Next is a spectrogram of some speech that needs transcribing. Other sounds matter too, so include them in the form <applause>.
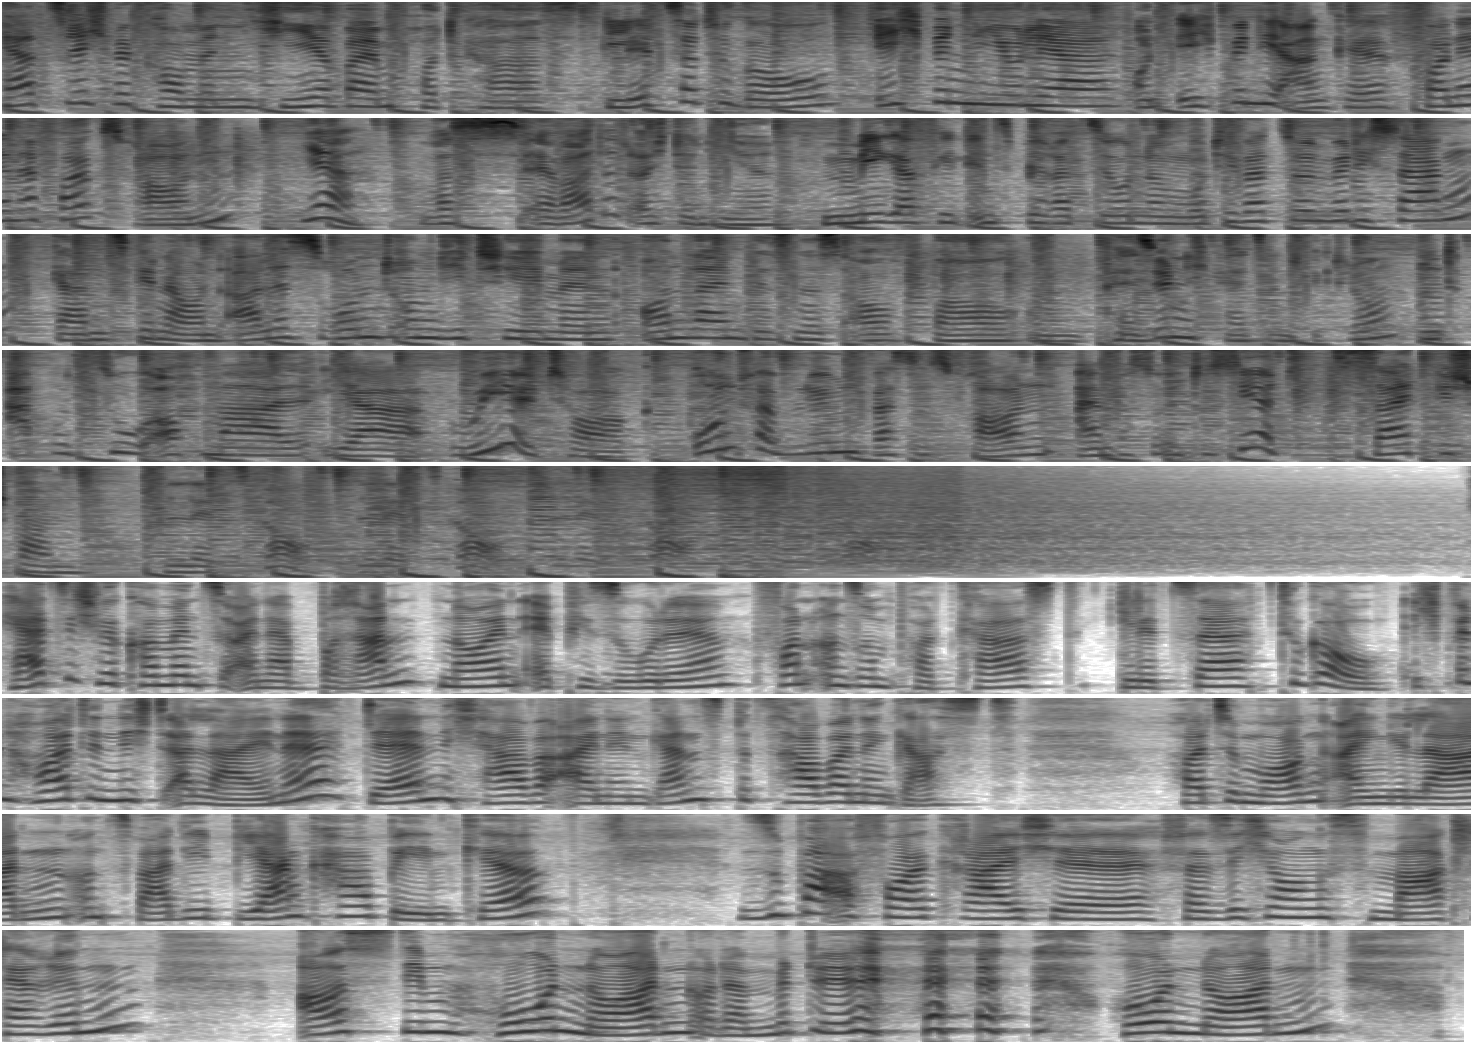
Herzlich willkommen hier beim Podcast Glitzer to Go. Ich bin die Julia. Und ich bin die Anke von den Erfolgsfrauen. Ja, was erwartet euch denn hier? Mega viel Inspiration und Motivation, würde ich sagen. Ganz genau. Und alles rund um die Themen Online-Business-Aufbau und Persönlichkeitsentwicklung. Und ab und zu auch mal, ja, Real Talk. Unverblümt, was uns Frauen einfach so interessiert. Seid gespannt. Let's go. Let's go. Herzlich willkommen zu einer brandneuen Episode von unserem Podcast Glitzer to Go. Ich bin heute nicht alleine, denn ich habe einen ganz bezaubernden Gast heute Morgen eingeladen und zwar die Bianca Behnke, super erfolgreiche Versicherungsmaklerin aus dem hohen Norden oder mittelhohen <laughs> Norden.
